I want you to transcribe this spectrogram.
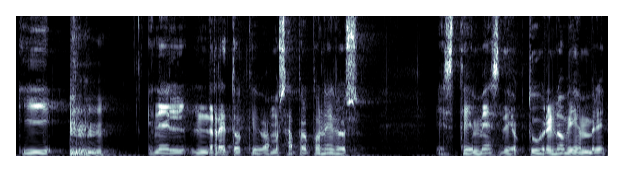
Y en el reto que vamos a proponeros este mes de octubre-noviembre,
